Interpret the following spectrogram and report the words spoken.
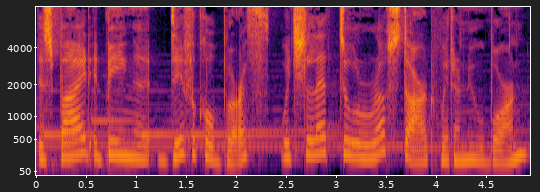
Despite it being a difficult birth, which led to a rough start with her newborn,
